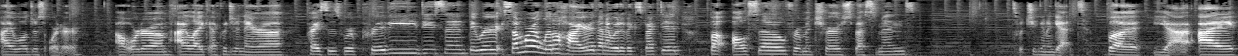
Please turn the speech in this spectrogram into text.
I will just order. I'll order them. I like Ecuagenera. Prices were pretty decent. They were, some were a little higher than I would have expected, but also for mature specimens, that's what you're gonna get. But yeah, I,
